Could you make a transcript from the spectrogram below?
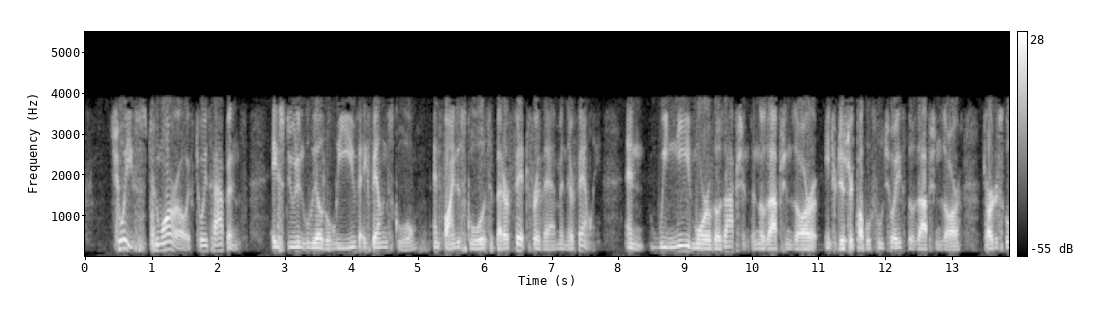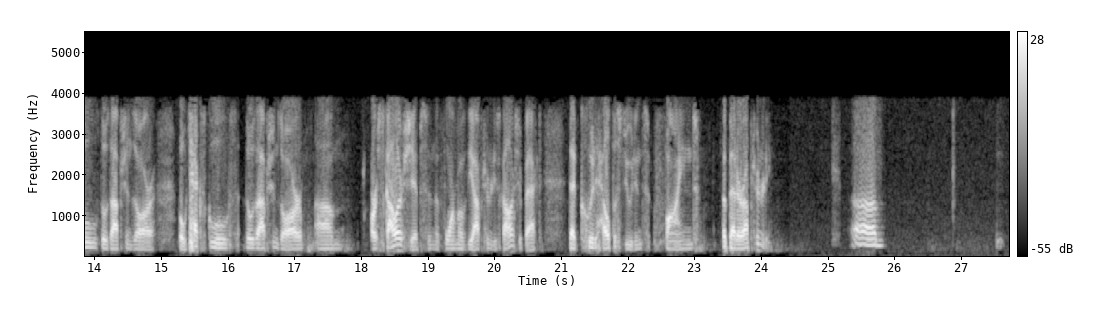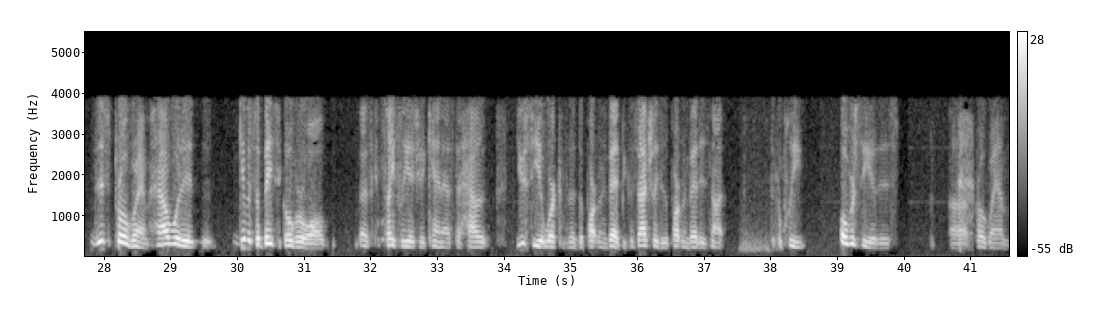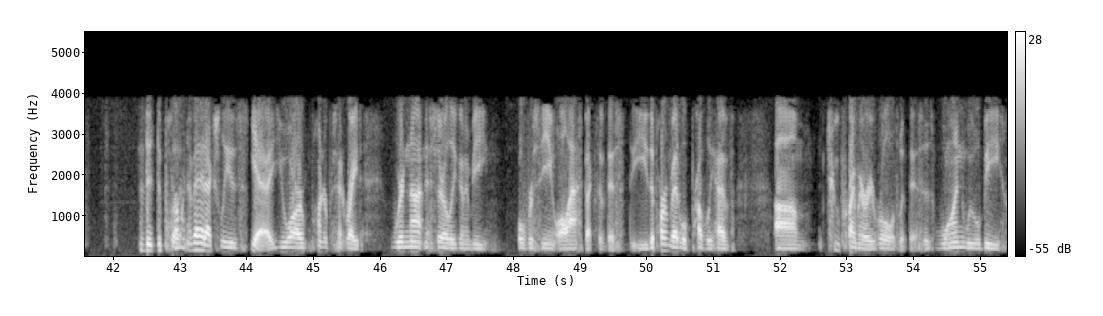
Choice tomorrow, if choice happens, a student will be able to leave a failing school and find a school that's a better fit for them and their family. And we need more of those options. And those options are interdistrict public school choice. Those options are charter schools. Those options are vo-tech schools. Those options are um, are scholarships in the form of the Opportunity Scholarship Act that could help a student find a better opportunity. Um, this program, how would it give us a basic overall as concisely as you can as to how you see it working for the Department of Ed, because actually the Department of Ed is not the complete overseer of this uh, program. The Department but, of Ed actually is, yeah, you are 100% right. We're not necessarily going to be overseeing all aspects of this. The Department of Ed will probably have um, two primary roles with this. Is one, we will be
